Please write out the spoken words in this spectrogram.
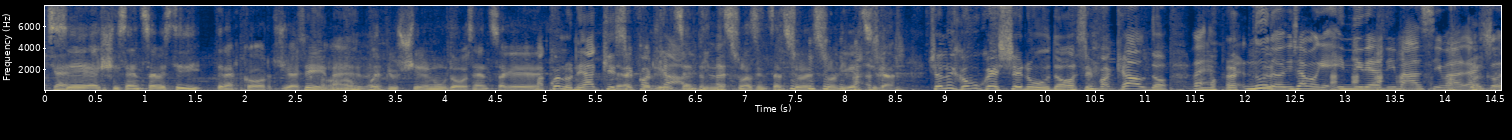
Che? se esci senza vestiti, te ne accorgi. Ecco. Sì, non, beh, non puoi più uscire nudo senza che. Ma quello neanche se fa accorgi, non caldo. senti nessuna sensazione, nessuna diversità. Cioè lui comunque esce nudo, se fa caldo. Beh, nudo diciamo che in linea di massima Ma ecco,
